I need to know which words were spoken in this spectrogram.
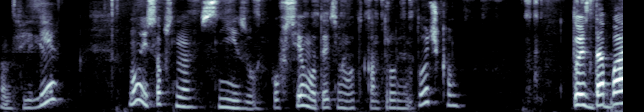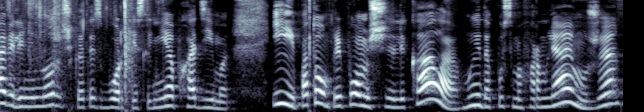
обвели. Ну и, собственно, снизу по всем вот этим вот контрольным точкам. То есть добавили немножечко этой сборки, если необходимо. И потом при помощи лекала мы, допустим, оформляем уже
